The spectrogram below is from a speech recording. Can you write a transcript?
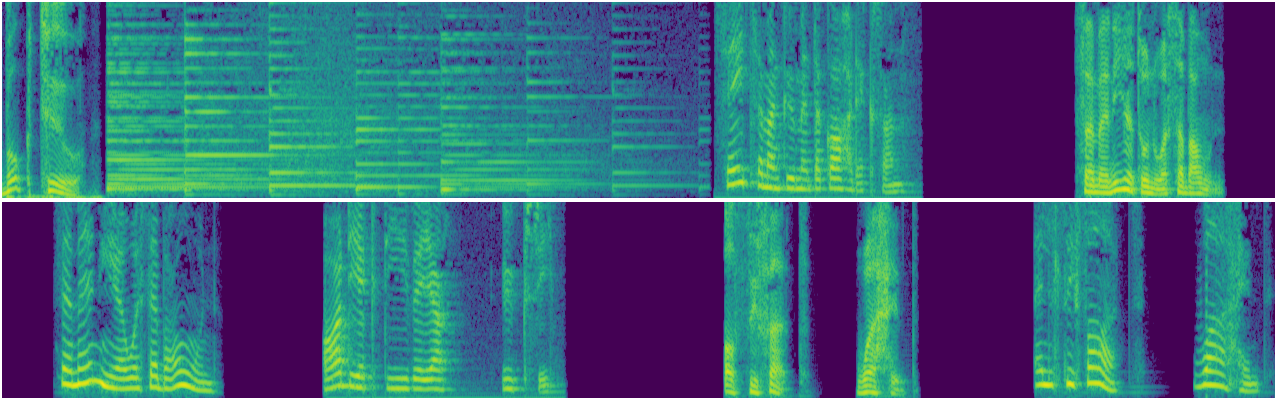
بوك تو seitsemänkymmentä kahdeksan ثمانية وسبعون ثمانية وسبعون adjektiiveja yksi الصفات واحد الصفات واحد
